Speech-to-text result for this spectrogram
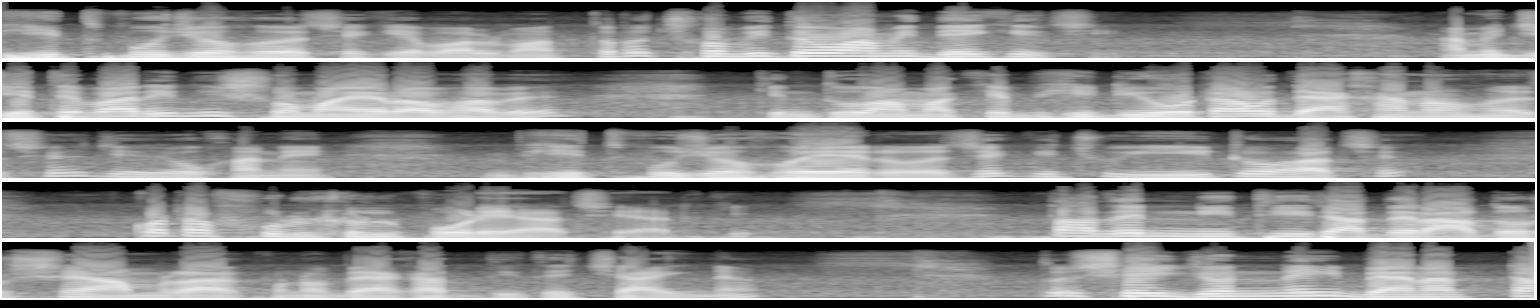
ভিত পুজো হয়েছে কেবলমাত্র, ছবিতেও আমি দেখেছি। আমি যেতে পারিনি সময়ের অভাবে, কিন্তু আমাকে ভিডিওটাও দেখানো হয়েছে যে ওখানে ভিত পুজো হয়ে রয়েছে, কিছু ইটও আছে, কটা ফুলটুল পড়ে আছে আর কি। তাদের নীতি, তাদের আদর্শে আমরা কোনো ব্যাঘাত দিতে চাই না। তো সেই জন্যেই ব্যানারটা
